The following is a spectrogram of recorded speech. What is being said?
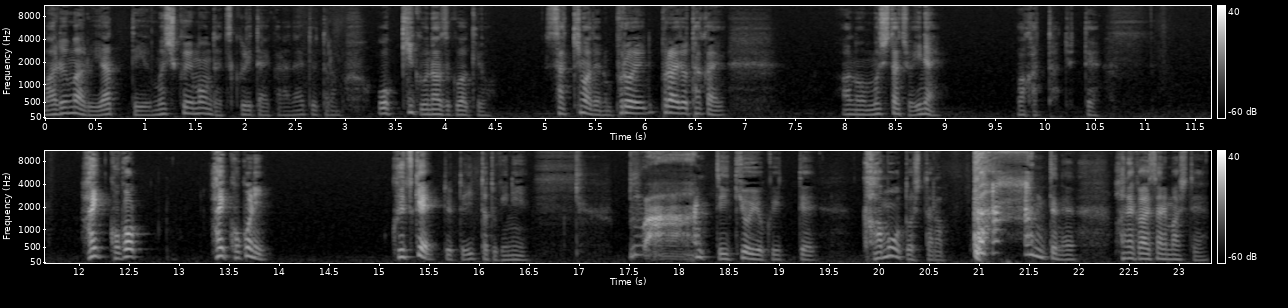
まるやっていう虫食い問題作りたいからね。って言ったら大きくうなずくわけよ。さっきまでのプロプライド高いあの虫たちはいない。分かったって言って。はいここ。はいここに。食いつけって言って行った時にブワーンって勢いよく行って噛もうとしたらバーンってね跳ね返されまして。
